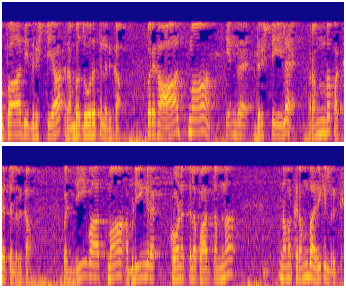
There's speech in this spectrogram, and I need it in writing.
உபாதி திருஷ்டியா ரொம்ப தூரத்தில் இருக்கான் பிறகு ஆத்மா என்ற திருஷ்டியில ரொம்ப பக்கத்தில் இருக்கான் இப்ப ஜீவாத்மா அப்படிங்கிற கோணத்துல பார்த்தோம்னா நமக்கு ரொம்ப அருகில் இருக்கு.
